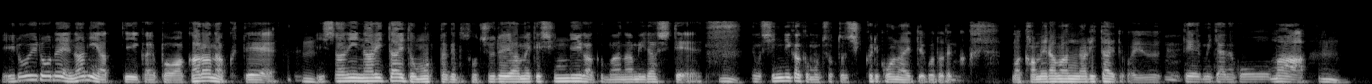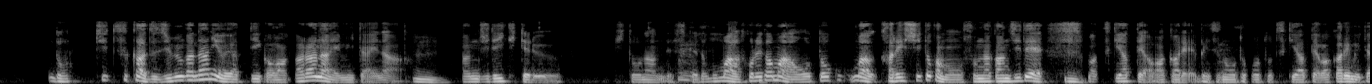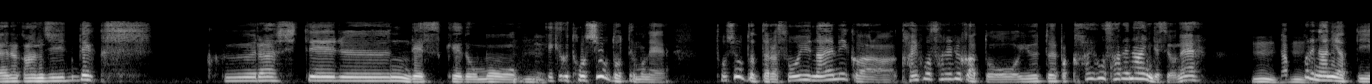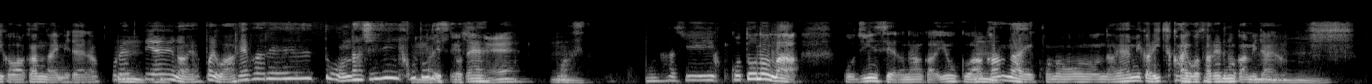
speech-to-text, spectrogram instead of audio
いろいろね、何やっていいかやっぱわからなくて、うん。医者になりたいと思ったけど途中でやめて心理学学び出して、でも心理学もちょっとしっくりこないということで、うんまあカメラマンになりたいとか言って、みたいな、こう、まあ、うん。どっちつかず自分が何をやっていいかわからないみたいなうん。感じで生きてる人なんですけども、まあ、これがまあ男、まあ、彼氏とかもそんな感じで、まあ、付き合っては別れ、別の男と付き合っては別れみたいな感じで、暮らしてるんですけども、ん結局年を取ってもね、年を取ったらそういう悩みから解放されるかというと、やっぱ解放されないんですよね。うん。やっぱり何やっていいか分かんないみたいな。これっていうのは、やっぱり我々と同じことですよね。同じことの、まあ、こう人生のなんかよくわかんないこの悩みからいつ解放されるのかみたいなうん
